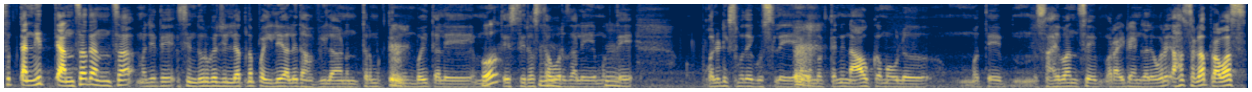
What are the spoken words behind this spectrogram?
सो त्यांनी त्यांचा त्यांचा म्हणजे ते सिंधुदुर्ग जिल्ह्यातनं पहिले आले दहावीला नंतर मग ते मुंबईत आले हो? मग ते स्थिरस्थावर झाले मग ते पॉलिटिक्समध्ये घुसले मग त्यांनी नाव कमवलं मग ते साहेबांचे राईट हँड झाले वगैरे. हा सगळा प्रवास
